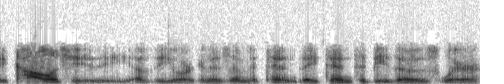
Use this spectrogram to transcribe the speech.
ecology of the, of the organism, it tend, they tend to be those where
